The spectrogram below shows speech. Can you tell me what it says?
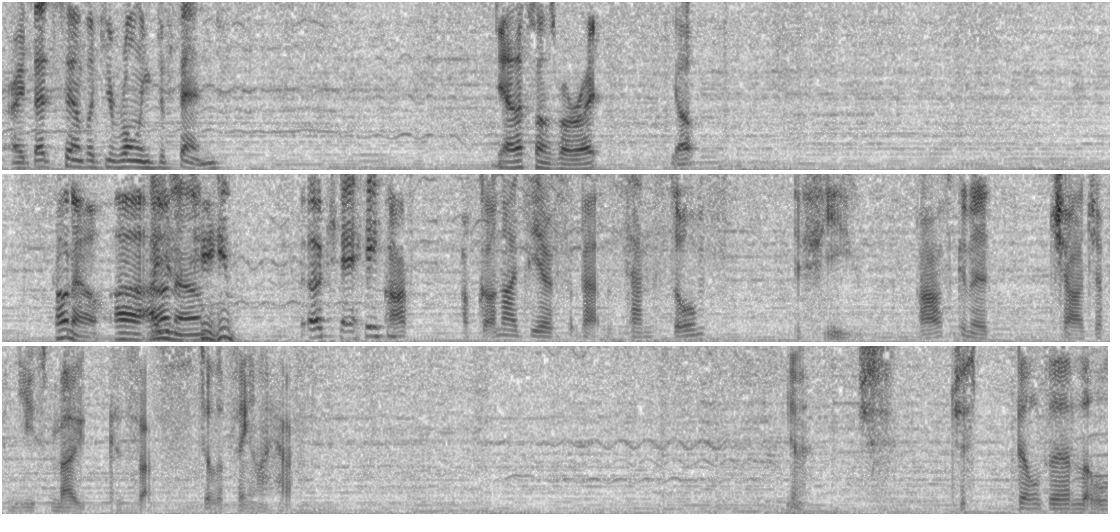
All right, that sounds like you're rolling defend. Yeah, that sounds about right. Yep. Oh no, uh, I Oh, use no. a team. Okay. I've I've got an idea of, about the sandstorm. If you, I was gonna charge up and use moat because that's still a thing I have. You know, just just build a little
